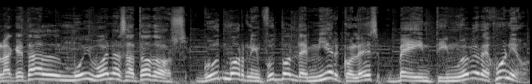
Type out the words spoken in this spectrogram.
Hola, ¿qué tal? Muy buenas a todos. Good Morning Fútbol de miércoles 29 de junio.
